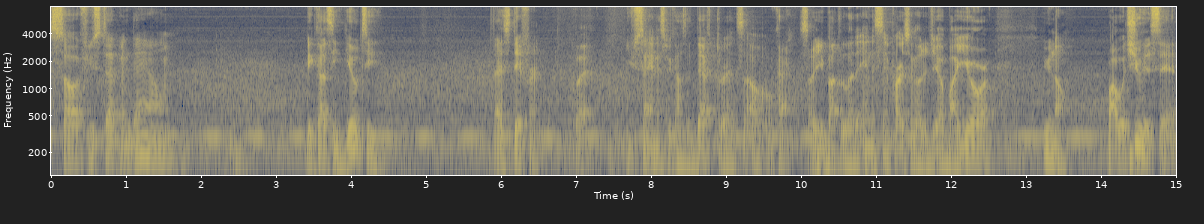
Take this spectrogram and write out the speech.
So if you stepping down because he guilty, that's different. But you saying this because of death threats. Oh, okay. So you about to let an innocent person go to jail by your, you know, by what you had said.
